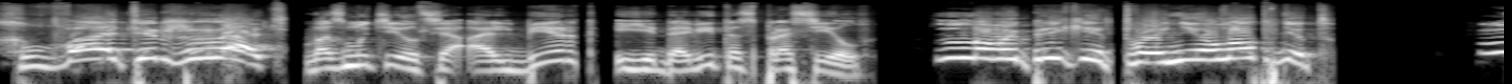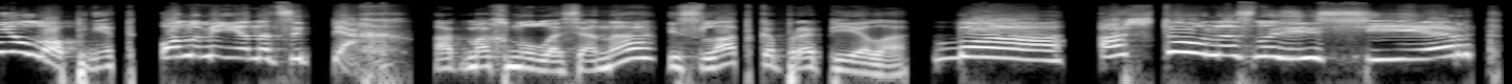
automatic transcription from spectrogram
«Хватит жрать!» – возмутился Альберт и ядовито спросил. «Новый прикид твой не лопнет?» «Не лопнет, он у меня на цепях!» Отмахнулась она и сладко пропела. «Ба, а что у нас на десерт?»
